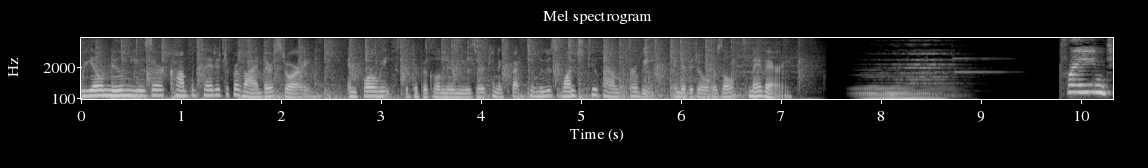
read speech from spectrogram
Real Noom user compensated to provide their story. In four weeks, the typical Noom user can expect to lose one to two pounds per week. Individual results may vary. framed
